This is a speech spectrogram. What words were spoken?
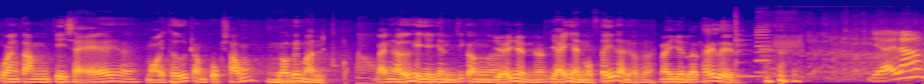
quan tâm chia sẻ mọi thứ trong cuộc sống đối với mình. Bạn nữ thì nhìn chỉ cần Dễ nhìn hả dễ nhìn một tí là được rồi. Này nhìn là thấy liền dễ lắm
